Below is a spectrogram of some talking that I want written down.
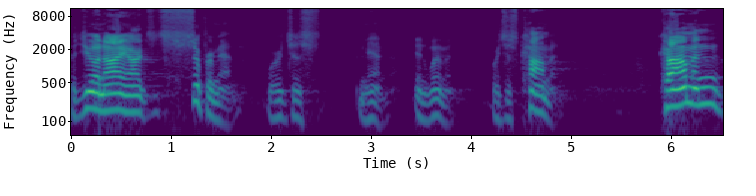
But you and I aren't Supermen. We're just men and women. We're just common. Common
